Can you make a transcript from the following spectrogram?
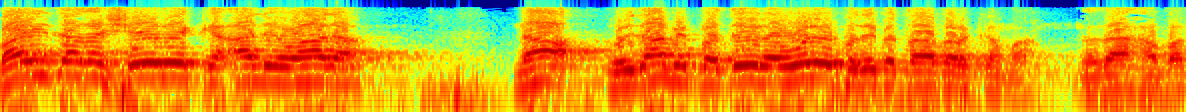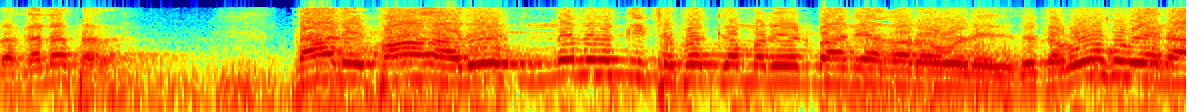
بای دغه شعر کې الی والا نا وېدا مې پته راولې په دې پتا پر کما نه دا خبره غلطه ده تاله پاغه ریټ نه ورکی چې په کم ریټ باندې هغه راولې د دروغ وینا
